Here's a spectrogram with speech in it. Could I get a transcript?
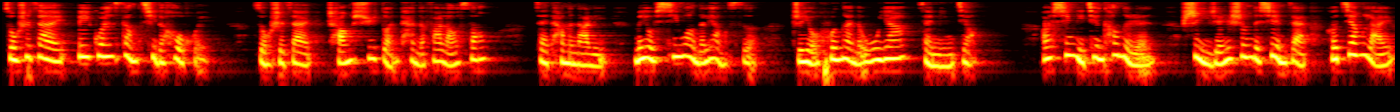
总是在悲观丧气的后悔，总是在长吁短叹的发牢骚。在他们那里，没有希望的亮色，只有昏暗的乌鸦在鸣叫。而心理健康的人，是以人生的现在和将来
